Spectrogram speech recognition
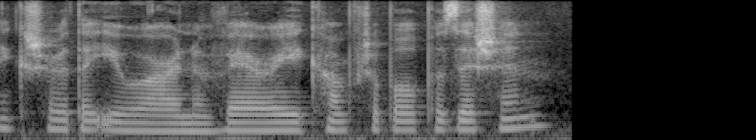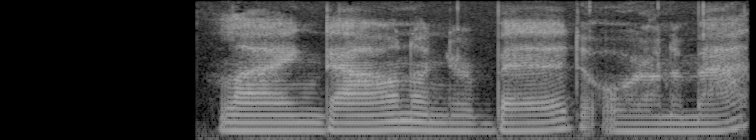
Make sure that you are in a very comfortable position, lying down on your bed or on a mat.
